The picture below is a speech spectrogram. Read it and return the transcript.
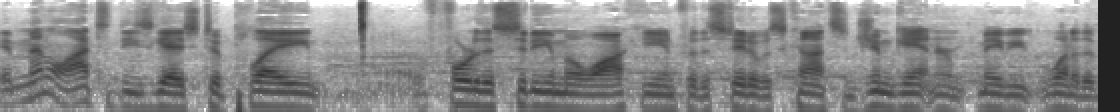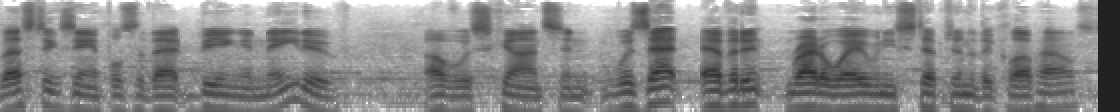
It meant a lot to these guys to play for the city of Milwaukee and for the state of Wisconsin. Jim Gantner, maybe one of the best examples of that, being a native of Wisconsin. Was that evident right away when you stepped into the clubhouse?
